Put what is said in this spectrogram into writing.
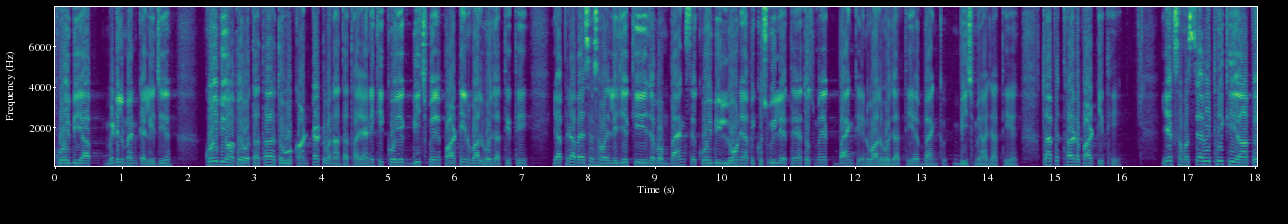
कोई भी आप मिडिल मैन कह लीजिए कोई भी वहाँ पे होता था तो वो कॉन्ट्रैक्ट बनाता था। यानी कि कोई एक बीच में पार्टी इन्वॉल्व हो जाती थी। या फिर आप ऐसे समझ लीजिए कि जब हम बैंक से कोई भी लोन या फिर कुछ भी लेते हैं तो उसमें एक बैंक इन्वॉल्व हो जाती है बैंक बीच में आ जाती है। तो यहाँ पे थर्ड पार्टी थी। ये एक समस्या भी थी कि यहाँ पे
